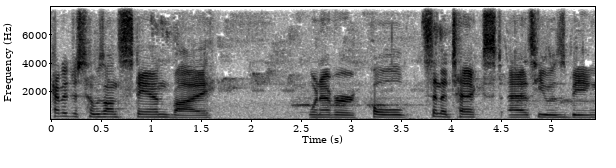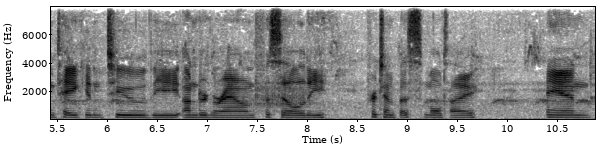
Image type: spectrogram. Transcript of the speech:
kind of just was on standby whenever Cole sent a text as he was being taken to the underground facility for Tempest Multi. And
